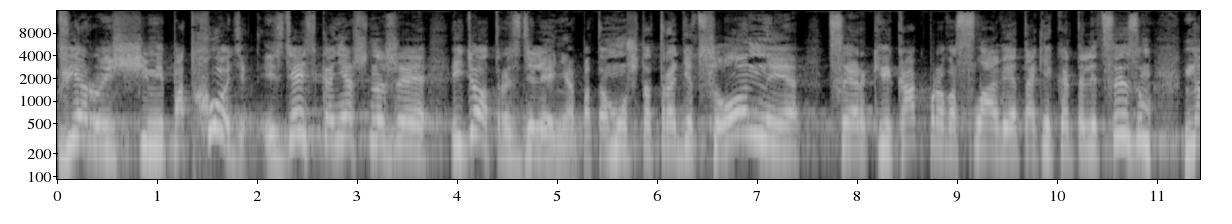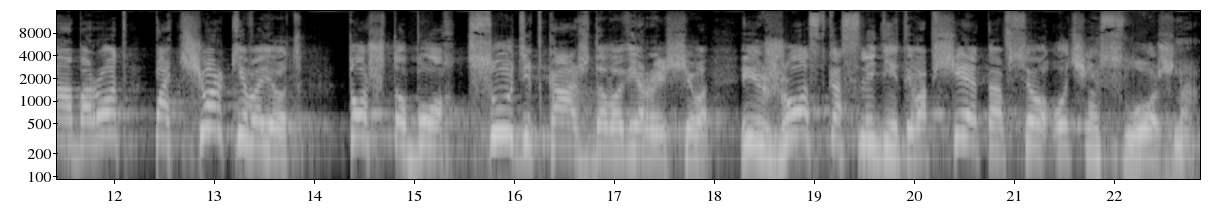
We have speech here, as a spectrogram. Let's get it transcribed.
верующими подходит. И здесь, конечно же, идет разделение, потому что традиционные церкви, как православие, так и католицизм, наоборот, подчеркивают – то, что Бог судит каждого верующего и жестко следит. И вообще это все очень сложно.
